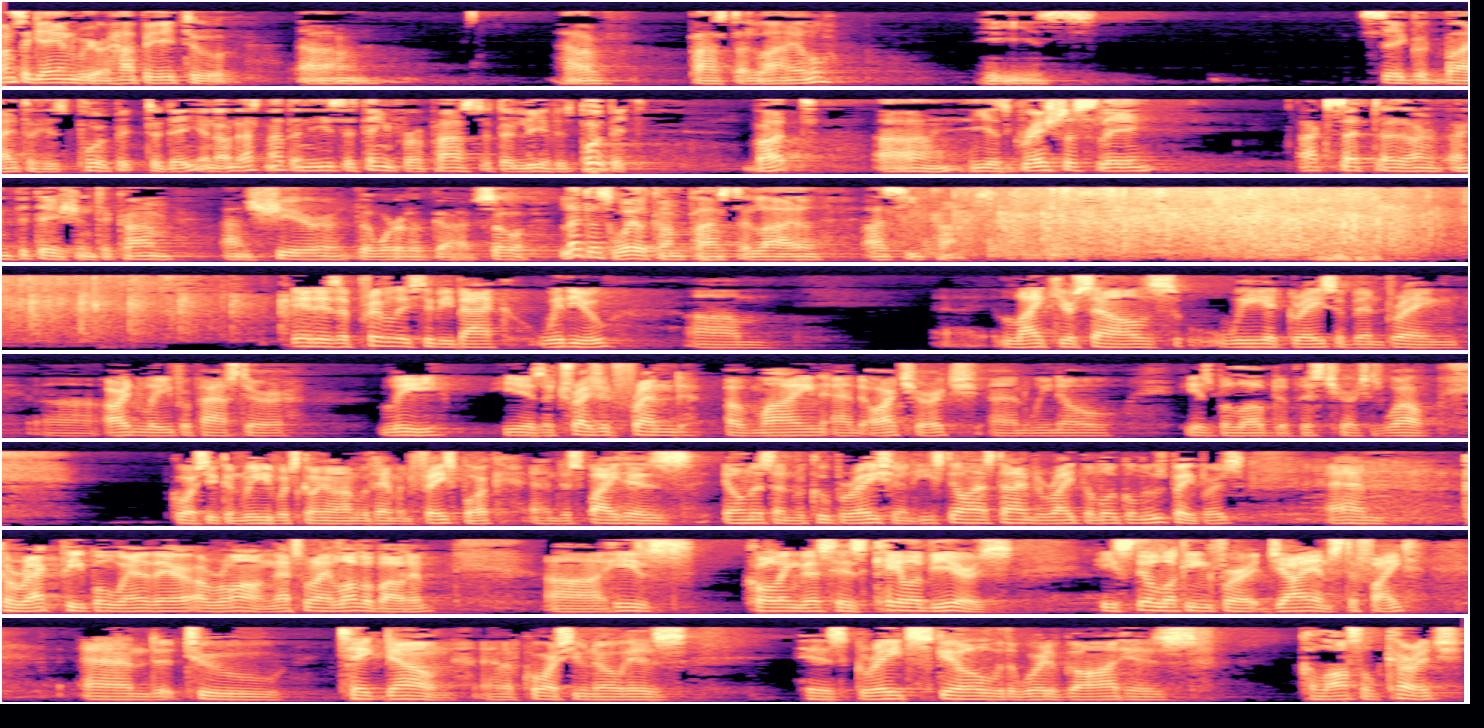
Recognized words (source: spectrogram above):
Once again, we are happy to um, have Pastor Lyle. He's say goodbye to his pulpit today. You know, that's not an easy thing for a pastor to leave his pulpit. But uh, he has graciously accepted our invitation to come and share the Word of God. So let us welcome Pastor Lyle as he comes. It is a privilege to be back with you. Um, like yourselves, we at Grace have been praying uh, ardently for Pastor Lee. He is a treasured friend of mine and our church, and we know he is beloved of this church as well. Of course, you can read what's going on with him on Facebook, and despite his illness and recuperation, he still has time to write the local newspapers and correct people where they are wrong. That's what I love about him. Uh, he's calling this his Caleb years. He's still looking for giants to fight and to take down. And of course, you know his, his great skill with the Word of God, his colossal courage.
